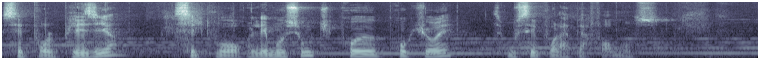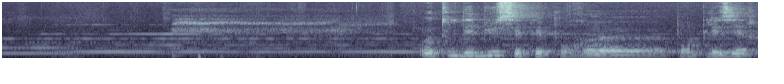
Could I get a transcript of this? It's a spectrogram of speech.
C'est pour le plaisir? C'est pour l'émotion que tu peux procurer? Ou c'est pour la performance? Au tout début, c'était pour, pour le plaisir.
